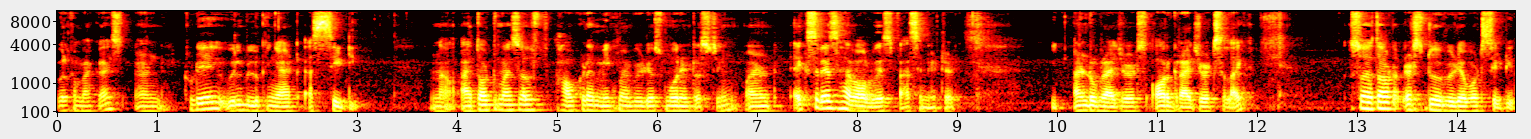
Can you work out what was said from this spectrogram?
welcome back guys. And today we'll be looking at a CT now I thought to myself how could I make my videos more interesting? And x-rays have always fascinated undergraduates or graduates alike. So I thought let's do a video about CT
